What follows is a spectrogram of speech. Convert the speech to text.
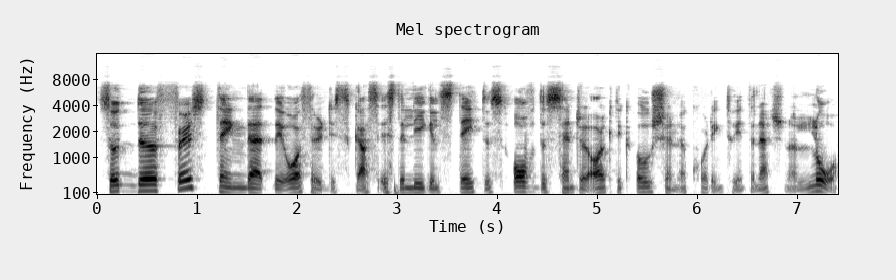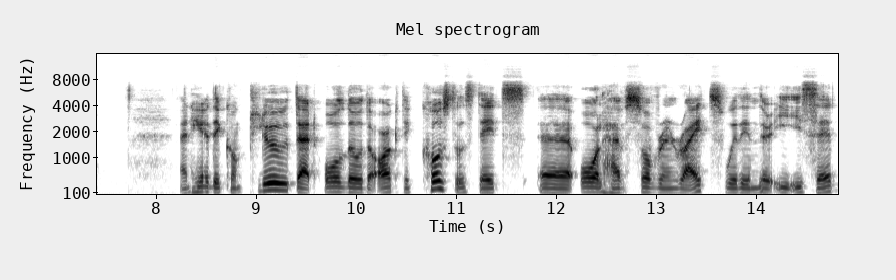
So the first thing that the author discuss is the legal status of the Central Arctic Ocean according to international law. And here they conclude that although the Arctic coastal states uh, all have sovereign rights within their EEZ,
